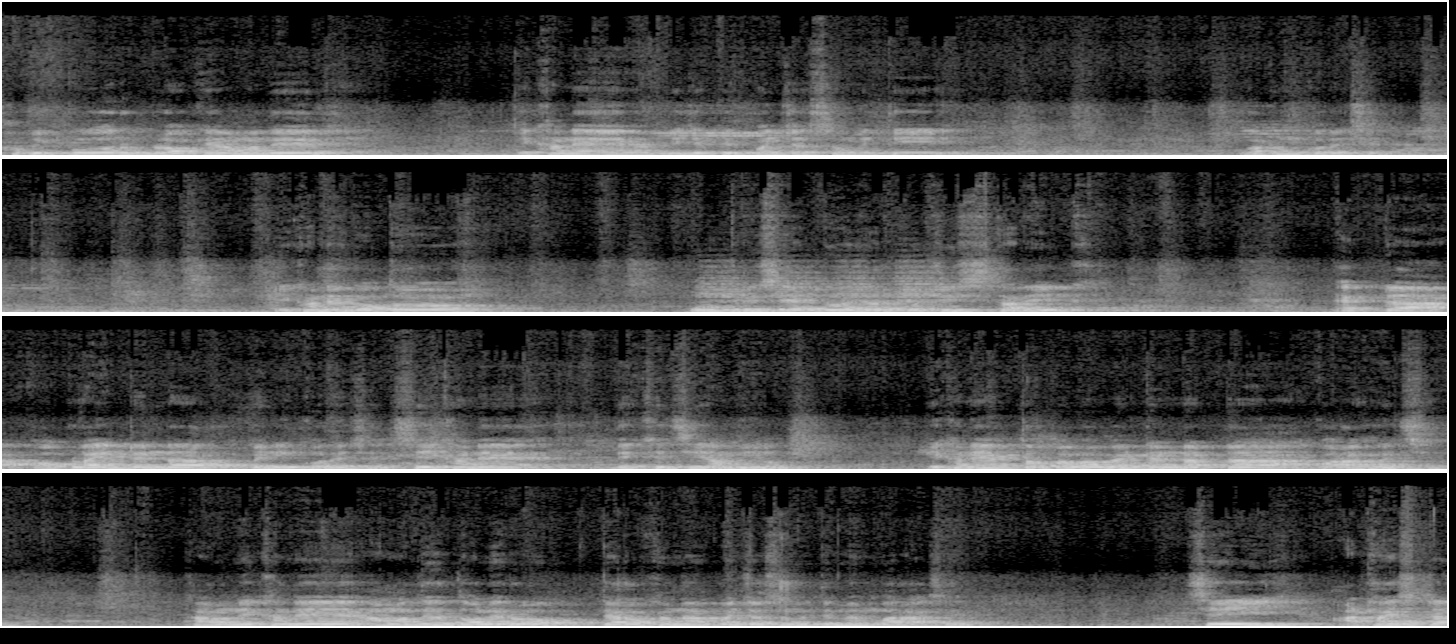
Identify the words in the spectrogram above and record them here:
হবিপুর ব্লকে আমাদের এখানে বিজেপির পঞ্চায়েত সমিতি গঠন করেছে। এখানে গত উনত্রিশ এক দু হাজার পঁচিশ তারিখ একটা অফলাইন টেন্ডার ওপেনিং করেছে। সেইখানে দেখেছি আমিও। এখানে একতরফাভাবে টেন্ডারটা করা হয়েছে। কারণ এখানে আমাদের দলেরও তেরোখানা পঞ্চায়েত সমিতি মেম্বার আছে। সেই আঠাইশটা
